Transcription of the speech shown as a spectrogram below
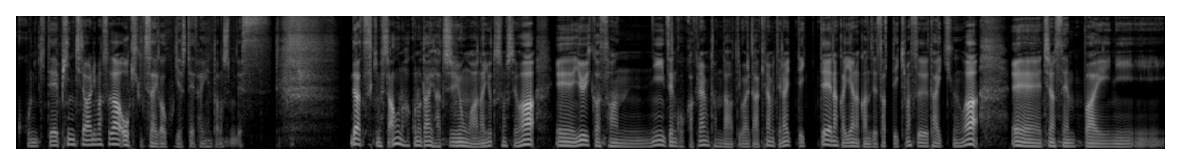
ここに来てピンチではありますが大きく時代が動き出して大変楽しみです。では続きまして、青の箱の第84話、内容としましては、えー、ゆいかさんに全国諦めたんだと言われて諦めてないって言って、なんか嫌な感じで去っていきます。大輝くんは、えー、千夏先輩に、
